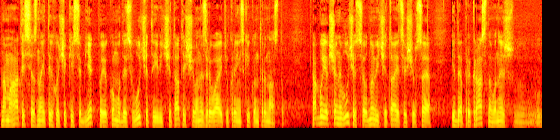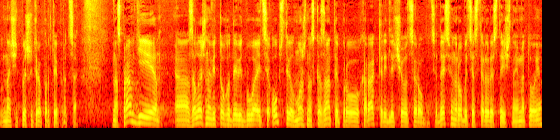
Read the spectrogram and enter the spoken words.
намагатися знайти хоч якийсь об'єкт, по якому десь влучити і відчитати, що вони зривають український контрнаступ. Або якщо не влучать, все одно відчитається, що все іде прекрасно. Вони ж, значить, пишуть рапорти про це. Насправді, е, залежно від того, де відбувається обстріл, можна сказати про характер і для чого це робиться. Десь він робиться з терористичною метою.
